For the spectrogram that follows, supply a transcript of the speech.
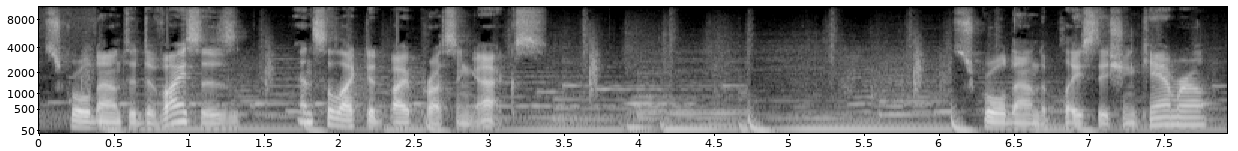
Scroll down to devices and select it by pressing X. Scroll down to PlayStation camera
